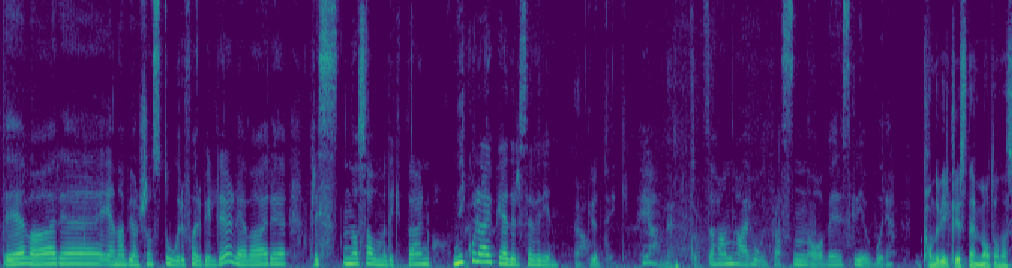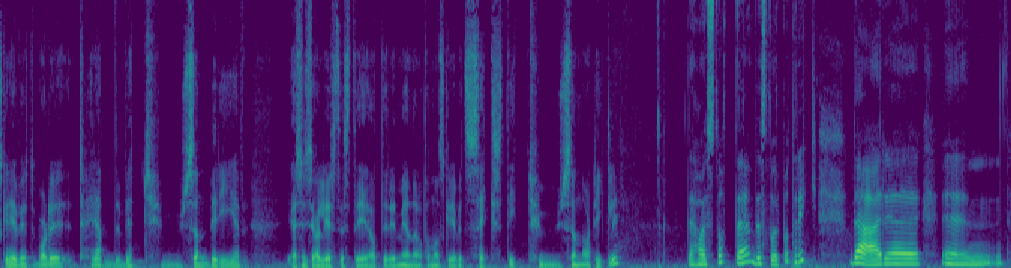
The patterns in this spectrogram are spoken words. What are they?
Det var eh, en av Bjørnsons store forbilder. Det var eh, presten og salmedikteren Nikolai Peder Severin Ja. Grundtvig. Ja. Så han har hovedplassen over skrivebordet. Kan det virkelig stemme at han har skrevet Var det 30 000 brev? Jeg syns jeg har lest et sted at dere mener at han har skrevet 60 000 artikler? Det har stått, det. Det står på trykk. Det er eh, eh,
